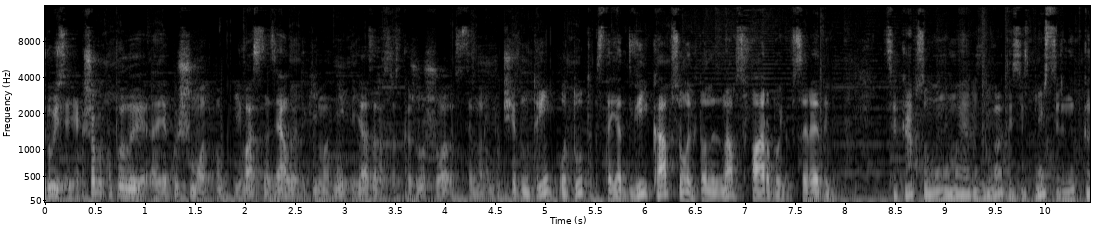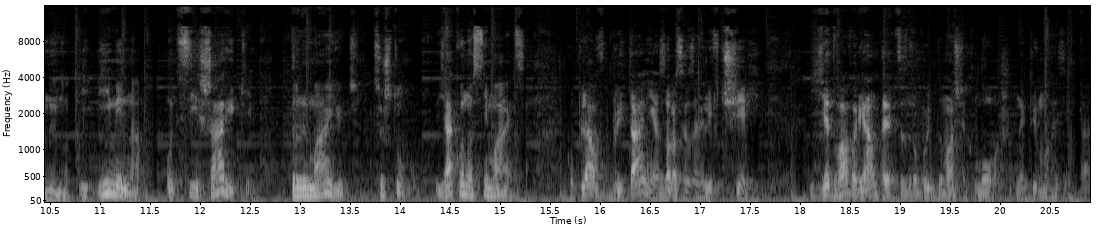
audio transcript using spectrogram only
Друзі, якщо ви купили е, якусь шмотку і вас не зняли такий магніт, я зараз розкажу, що з цим робити. Ще внутрі, отут стоять дві капсули, хто не знав, з фарбою всередині. Ця капсула вона має розриватися в простір на тканину. І іменно оці шарики тримають цю штуку. Як воно знімається? Купляв в Британії, а зараз я взагалі в Чехії. Є два варіанти, як це зробити в домашніх умовах, щоб не йти в магазин. Да?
